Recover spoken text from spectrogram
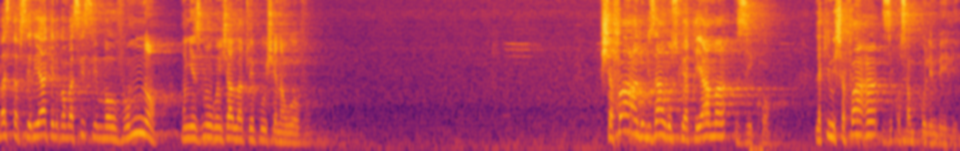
basi tafsiri yake ni kwamba sisi mbovu mno mwenyezi mungu inshallah atuepushe na uovu. Shafaa ndugu zangu siku ya kiama ziko lakini shafaa ziko sampuli mbili.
